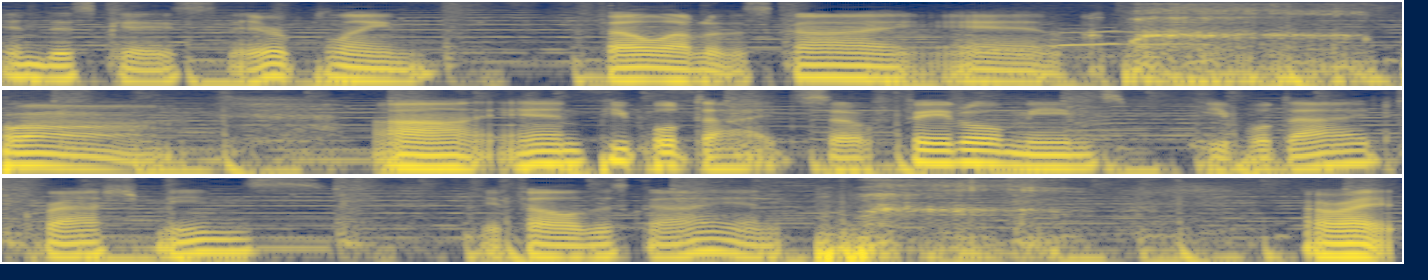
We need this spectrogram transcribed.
in this case, the airplane fell out of the sky and boom. Uh, and people died. So fatal means people died. Crash means it fell out of the sky and all right,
